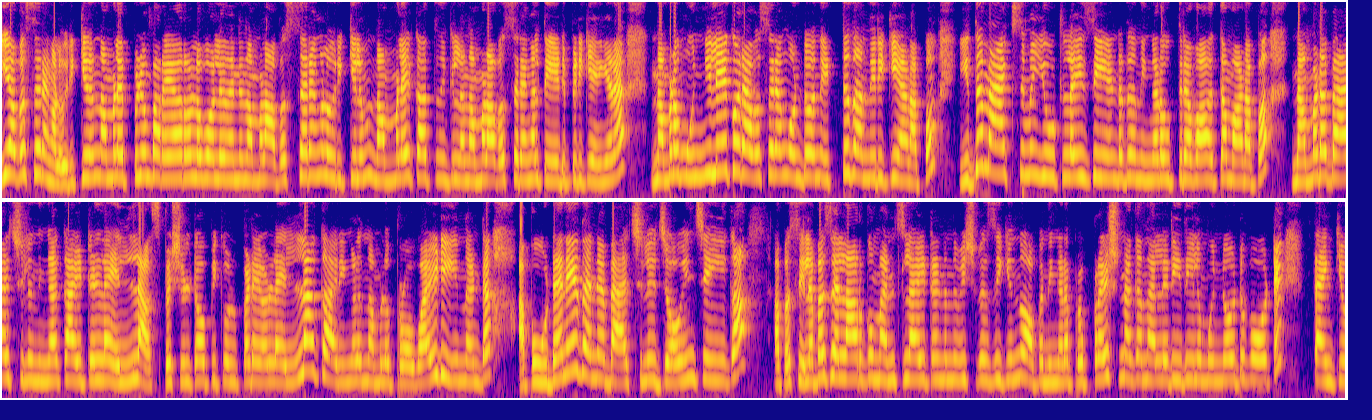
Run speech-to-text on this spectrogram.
ഈ അവസരങ്ങൾ ഒരിക്കലും നമ്മൾ എപ്പോഴും പറയാറുള്ള പോലെ തന്നെ നമ്മൾ അവസരങ്ങൾ ഒരിക്കലും നമ്മളെ കാത്തു നിൽക്കില്ല. നമ്മൾ അവസരങ്ങൾ തേടിപ്പിടിക്കുക. ഇങ്ങനെ നമ്മുടെ മുന്നിലേക്ക് ഒരു അവസരം കൊണ്ടുവന്ന് ഇട്ട് തന്നിരിക്കുകയാണ്. അപ്പം ഇത് മാക്സിമം യൂട്ടിലൈസ് ചെയ്യേണ്ടത് നിങ്ങളുടെ ഉത്തരവാദിത്തമാണ്. അപ്പം നമ്മുടെ ബാച്ചിൽ നിങ്ങൾക്കായിട്ടുള്ള എല്ലാ സ്പെഷ്യൽ ടോപ്പിക് ഉൾപ്പെടെയുള്ള എല്ലാ കാര്യങ്ങളും നമ്മൾ പ്രൊവൈഡ് ചെയ്യുന്നുണ്ട്. അപ്പോൾ ഉടനെ തന്നെ ബാച്ചിൽ ജോയിൻ ചെയ്യുക. അപ്പോൾ സിലബസ് എല്ലാവർക്കും മനസ്സിലായിട്ടുണ്ടെന്ന് വിശ്വസിക്കുന്നു. അപ്പോൾ നിങ്ങളുടെ പ്രിപ്പറേഷൻ ഒക്കെ നല്ല രീതിയിൽ മുന്നോട്ട് പോകട്ടെ. താങ്ക്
